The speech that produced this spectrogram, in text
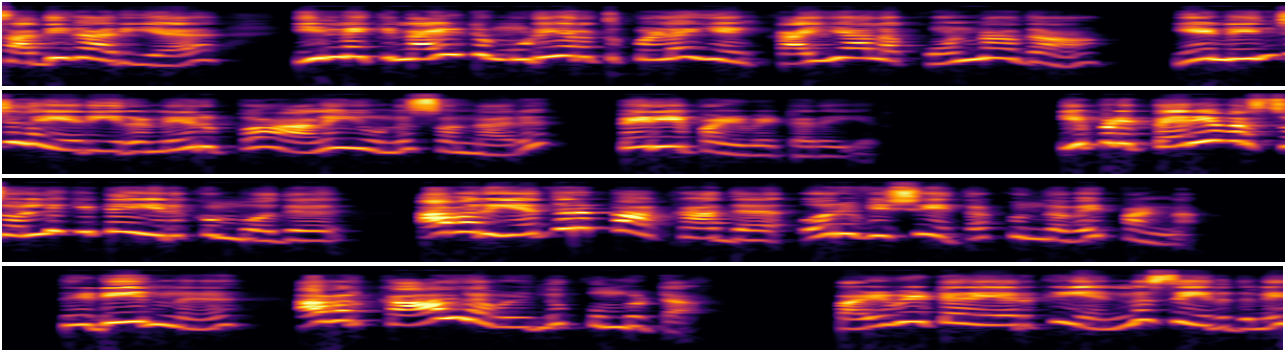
சதிகாரிய இன்னைக்கு நைட்டு முடியறதுக்குள்ள என் கையால கொன்னாதான் என் நெஞ்சில எரியிற நெருப்பு அணையும்னு சொன்னாரு பெரிய பழுவேட்டரையர். இப்படி பெரியவர் சொல்லிக்கிட்டே இருக்கும்போது அவர் எதிர்பார்க்காத ஒரு விஷயத்த குந்தவை பண்ணா. திடீர்னு அவர் காலில் விழுந்து கும்பிட்டார். பழுவேட்டரையருக்கு என்ன செய்யறதுன்னே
